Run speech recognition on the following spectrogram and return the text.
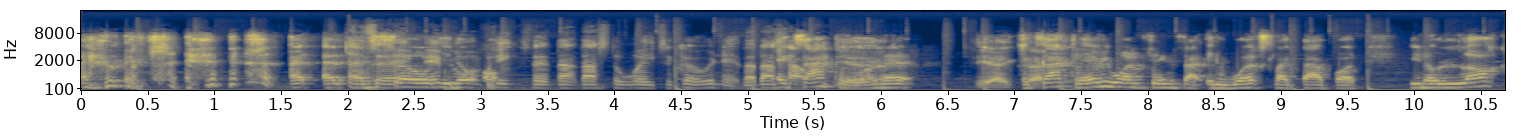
and, and, and, And so you know everyone thinks that, that that's the way to go, isn't it? That that's exactly Yeah. and, uh, yeah. Exactly. exactly everyone thinks that it works like that but you know luck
